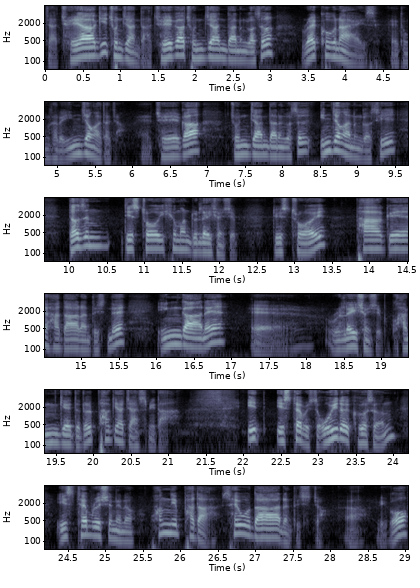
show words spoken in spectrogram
자, 죄악이 존재한다. 죄가 존재한다는 것을 recognize 예, 동사로 인정하다죠. 예, 죄가 존재한다는 것을 인정하는 것이 doesn't destroy human relationship. destroy 파괴하다라는 뜻인데 인간의 에, relationship 관계들을 파괴하지 않습니다. it establish 오히려 그것은 establish는 확립하다, 세우다라는 뜻이죠. 아, 그리고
